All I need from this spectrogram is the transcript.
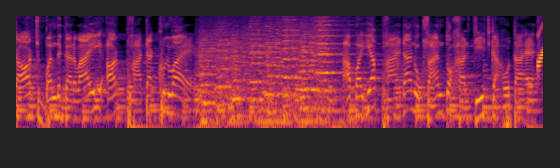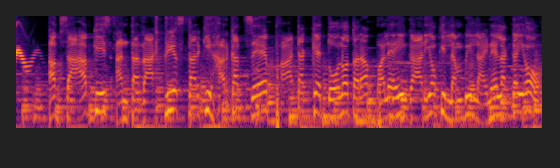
टॉर्च बंद करवाई और फाटक खुलवाए। अब भैया, फ़ायदा नुकसान तो हर चीज़ का होता है। अब साहब की इस अंतरराष्ट्रीय स्तर की हरकत से फाटक के दोनों तरफ़ भले ही गाड़ियों की लंबी लाइनें लग गई हो,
